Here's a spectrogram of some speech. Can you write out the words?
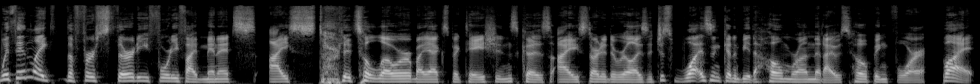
within like the first 30 45 minutes i started to lower my expectations because i started to realize it just wasn't going to be the home run that i was hoping for. But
